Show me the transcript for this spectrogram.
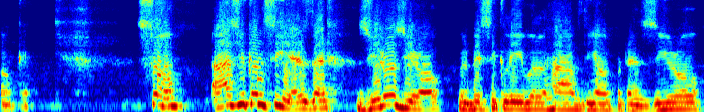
Okay. So as you can see is that zero, zero will basically will have the output as zero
